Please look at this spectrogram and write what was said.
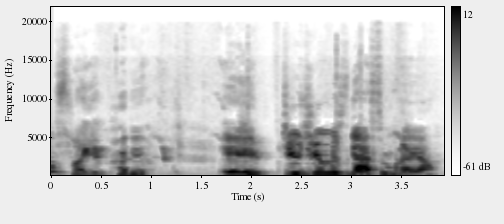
unutmayın. Hadi. Ee, civcivimiz gelsin buraya.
